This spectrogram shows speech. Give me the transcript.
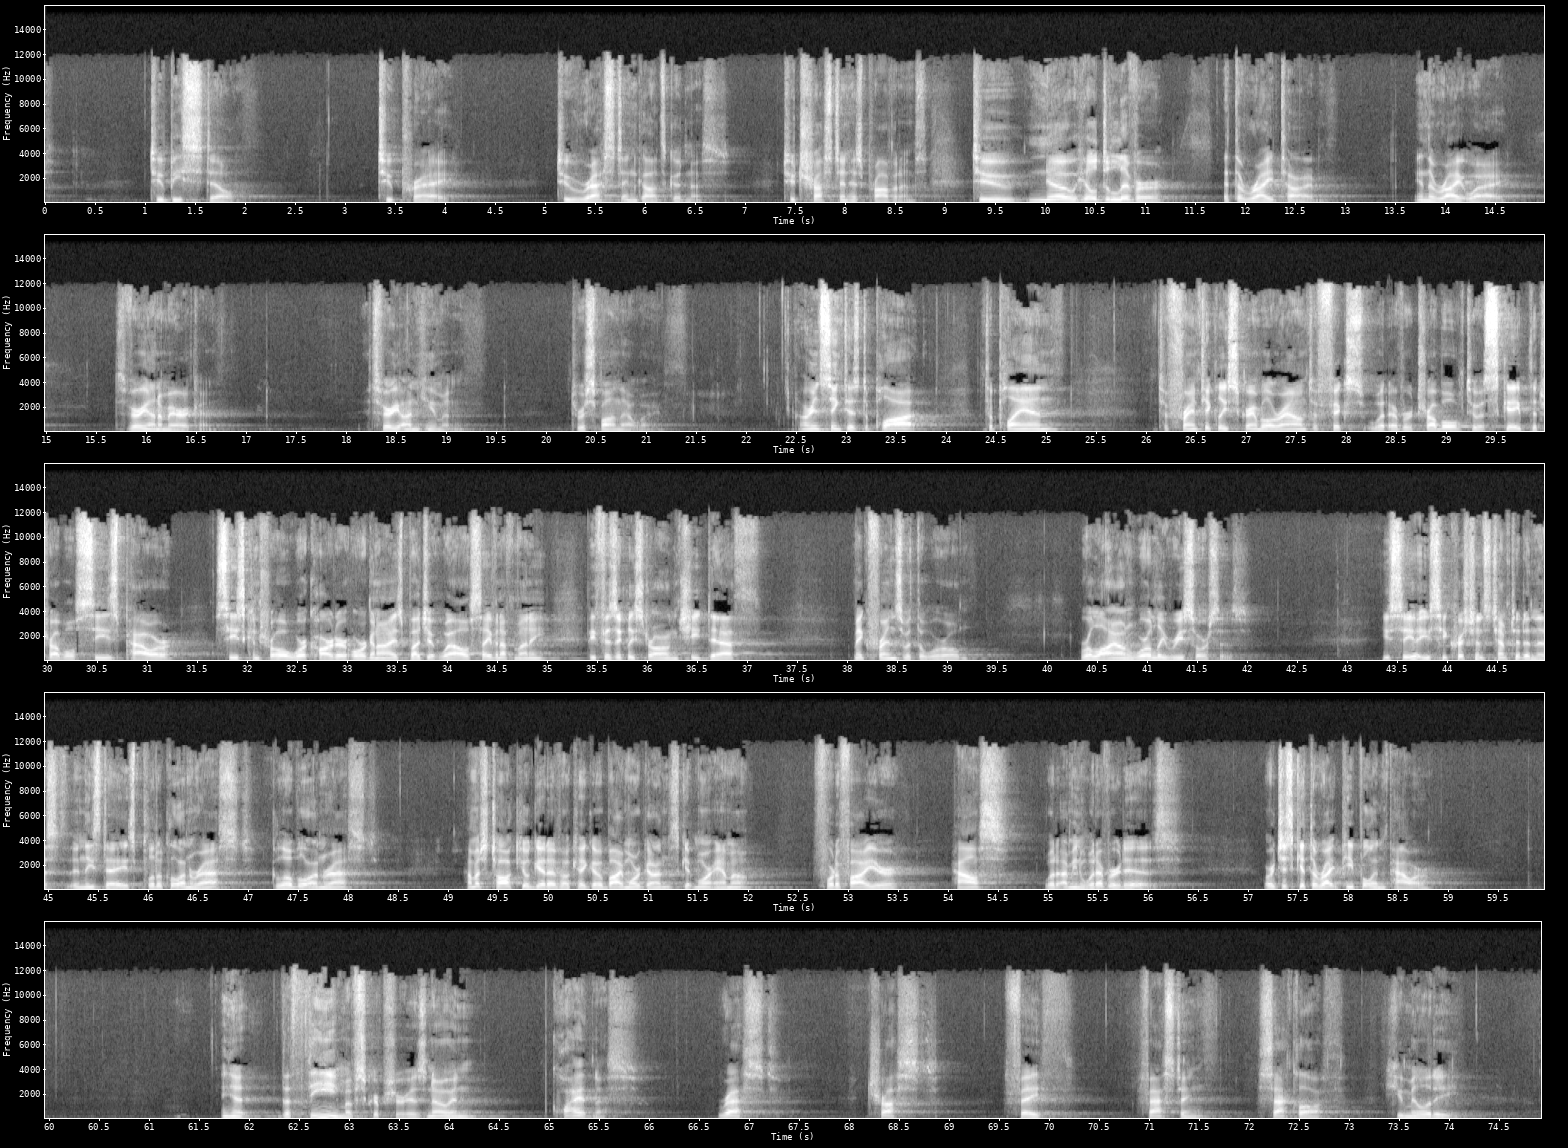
To be still, to pray, to rest in God's goodness, to trust in His providence, to know He'll deliver at the right time, in the right way. It's very un American. It's very unhuman to respond that way. Our instinct is to plot, to plan, to frantically scramble around to fix whatever trouble, to escape the trouble, seize power, seize control, work harder, organize, budget well, save enough money, be physically strong, cheat death, make friends with the world, rely on worldly resources. You see it. You see Christians tempted in this in these days. Political unrest, global unrest. How much talk you'll get of, okay, go buy more guns, get more ammo, fortify your house, what, I mean, whatever it is. Or just get the right people in power. And yet, the theme of Scripture is no, in quietness, rest, trust, faith, fasting, sackcloth, humility,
